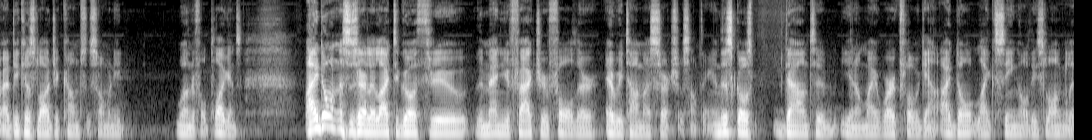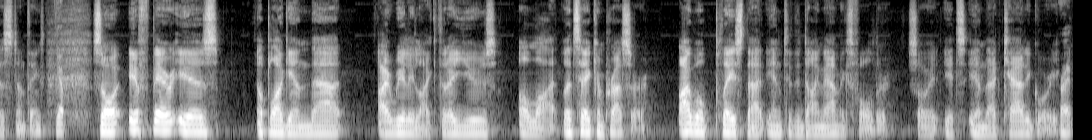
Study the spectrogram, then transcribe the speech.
right? Because Logic comes with so many wonderful plugins. I don't necessarily like to go through the manufacturer folder every time I search for something. And this goes down to, you know, my workflow again. I don't like seeing all these long lists and things. Yep. So if there is a plugin that I really like that I use a lot, let's say a compressor, I will place that into the dynamics folder. So it, it's in that category Right.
